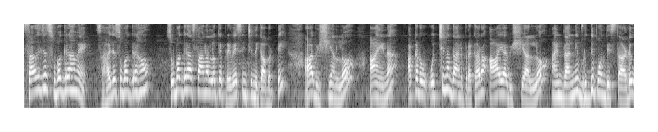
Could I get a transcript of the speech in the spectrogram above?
సహజ శుభగ్రహమే సహజ శుభగ్రహం శుభగ్రహ స్థానంలోకే ప్రవేశించింది కాబట్టి ఆ విషయంలో ఆయన అక్కడ వచ్చిన దాని ప్రకారం ఆయా విషయాల్లో ఆయన దాన్ని వృద్ధి పొందిస్తాడు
